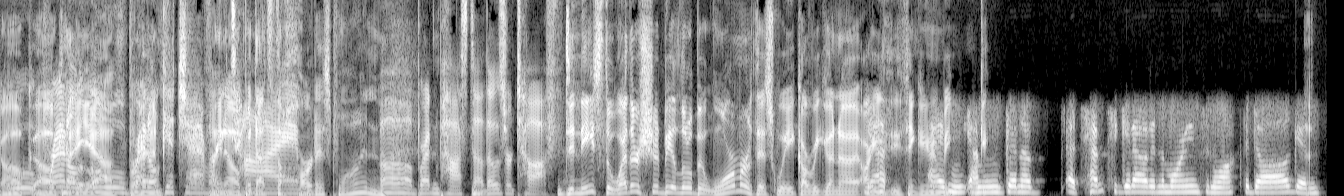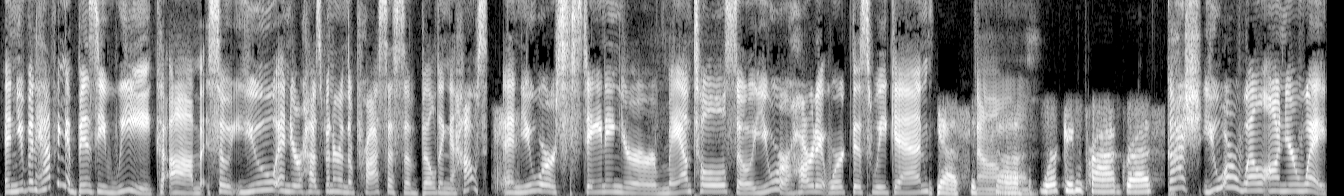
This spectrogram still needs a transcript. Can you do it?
Oh, Ooh, okay, bread'll- yeah. ooh, bread'll get you every I know, but that's the hardest one. Oh, bread and pasta. Those are tough. Denise, the weather should be a little bit warmer this week. Are we gonna? Are Yes, you thinking you're I'm, be? I'm gonna attempt to get out in the mornings and walk the dog and And you've been having a busy week. Um, so you and your husband are in the process of building a house, and you were sustaining your mantle. So you were hard at work this weekend. yes, it's No. uh, work in progress. Gosh, you are well on your way.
